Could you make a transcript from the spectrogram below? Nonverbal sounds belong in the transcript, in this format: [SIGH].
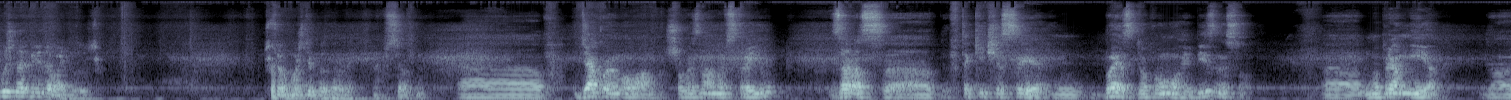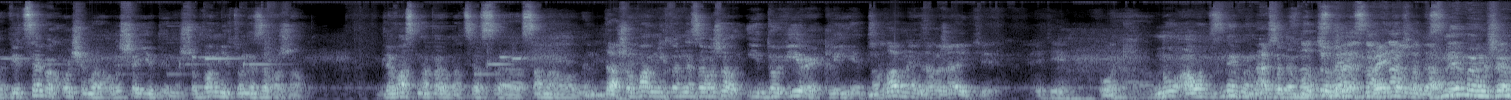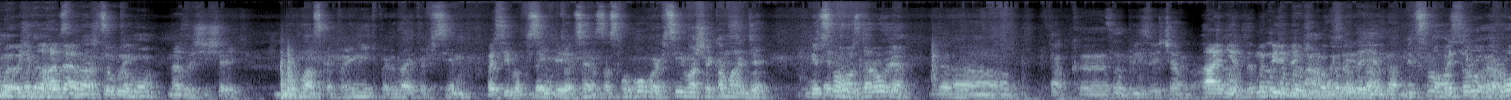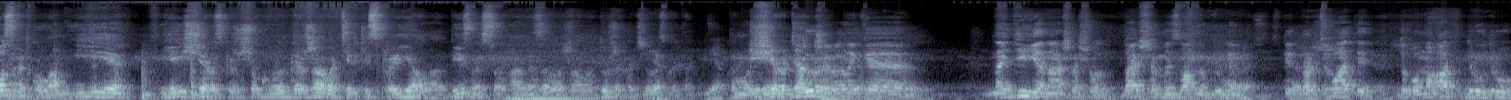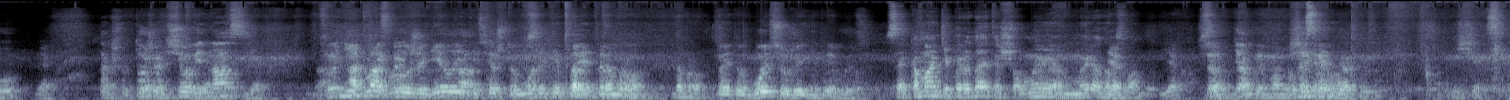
Будешь тогда передавать лучше. Все, можете поздравлять. [LAUGHS] Все. Е, Дякуємо вам, що ви з нами в строю. Зараз е, в такі часи м, без допомоги бізнесу, е, ну прям ніяк. Е, Від себе хочемо лише єдине, щоб вам ніхто не заважав. Для вас, напевно, це с- саме головне. Да. Щоб вам ніхто не заважав і довіри клієнтів. Но главное заважают эти орки. Ну, а от з ними ми Наши- будемо. ну, то вже з- зна- Поэтому, да. З ними вже ми Мы очень будемо благодарны, розбиратися. что вы Тому, нас защищаете. будь ласка, прийміть, передайте всім. Спасибо. всім, хто Дайте. це заслуговує, всій вашій команді міцного Це- здоров'я. Е, Так, е, по прізвищам. А, нет, мы передаем. а, Мы да, передаем. да, Міцного Спасибо. здоров'я, розвитку вам. І я і ще раз кажу, щоб держава тільки сприяла бізнесу, а не заважала. Дуже хотілося б Дякую. так. Дякую. Тому І щиро дякую. Дуже велика надія наша, що далі ми з вами будемо співпрацювати, допомагати друг другу. Дякую. Так що теж, що від нас, дзвоніть. От вас і вы уже делаете Да. все, что можете, Добро, поэтому, добро. поэтому больше уже не требуется. Все, команді передайте, що ми, ми рядом з вами. Дякую. Все, дякуємо вам велике. Щасливо. І ще раз.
